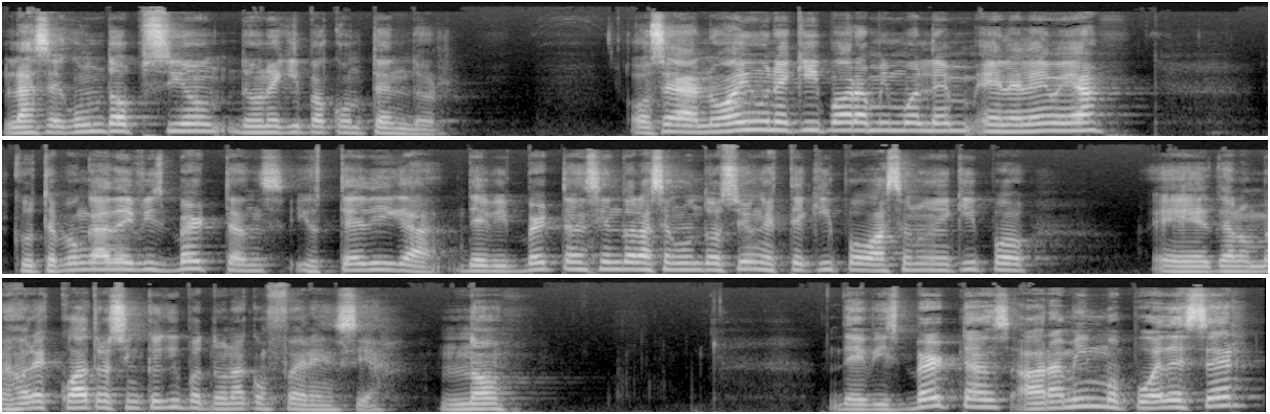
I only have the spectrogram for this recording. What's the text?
la segunda opción de un equipo contender. O sea, no hay un equipo ahora mismo en el NBA que usted ponga a Davis Bertans y usted diga, David Bertans siendo la segunda opción, este equipo va a ser un equipo eh, de los mejores 4 o 5 equipos de una conferencia. No. Davis Bertans ahora mismo puede ser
